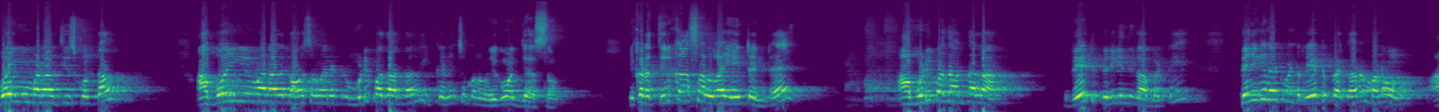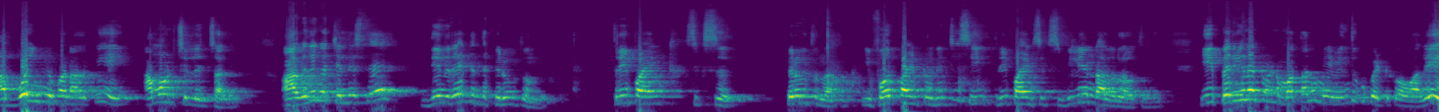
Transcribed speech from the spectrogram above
బోయింగ్ విమానాలు తీసుకుంటాం. ఆ బోయింగ్ విమానాలకు అవసరమైనటువంటి ముడి పదార్థాలను ఇక్కడి నుంచి మనం ఎగుమతి చేస్తాం. ఇక్కడ తిరుకాసల్లో ఏంటంటే ఆ ముడి పదార్థాల రేటు పెరిగింది కాబట్టి పెరిగినటువంటి రేటు ప్రకారం మనం ఆ బోయింగ్ విమానాలకి అమౌంట్ చెల్లించాలి. ఆ విధంగా చెల్లిస్తే దీని రేట్ ఎంత పెరుగుతుంది. త్రీ పాయింట్ సిక్స్ పెరుగుతుంది ఈ ఫోర్ పాయింట్ టూ నుంచి సి త్రీ పాయింట్ సిక్స్ బిలియన్ డాలర్లు అవుతుంది. ఈ పెరిగినటువంటి మొత్తాన్ని మేము ఎందుకు పెట్టుకోవాలి?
